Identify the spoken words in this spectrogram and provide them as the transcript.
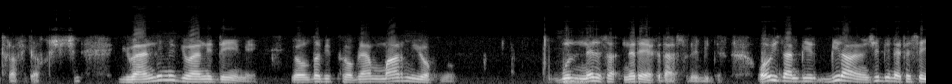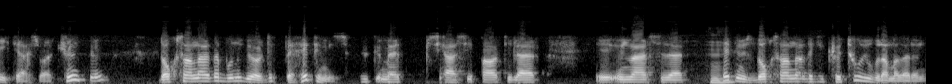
trafik akışı için. Güvenli mi güvenli değil mi? Yolda bir problem var mı yok mu? Bu nereye, nereye kadar sürebilir? O yüzden bir, bir an önce bir nefese ihtiyaç var. Çünkü 90'larda bunu gördük ve hepimiz, hükümet, siyasi partiler, e, üniversiteler, hepimiz 90'lardaki kötü uygulamaların,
